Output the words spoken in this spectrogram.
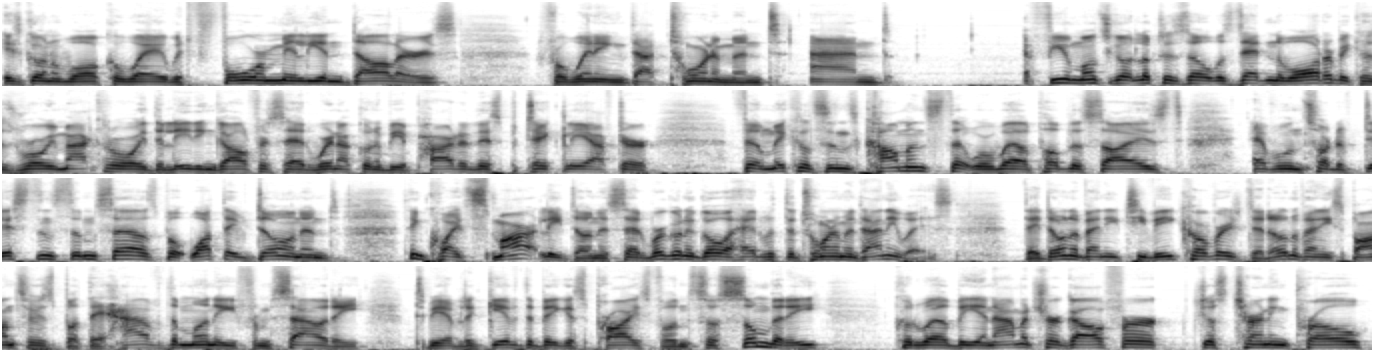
is going to walk away with $4 million for winning that tournament. And a few months ago, it looked as though it was dead in the water because Rory McIlroy, the leading golfer, said we're not going to be a part of this, particularly after Phil Mickelson's comments that were well publicised. Everyone sort of distanced themselves, but what they've done, and I think quite smartly done, is said we're going to go ahead with the tournament anyways. They don't have any TV coverage, they don't have any sponsors, but they have the money from Saudi to be able to give the biggest prize fund. So somebody could well be an amateur golfer just turning pro,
